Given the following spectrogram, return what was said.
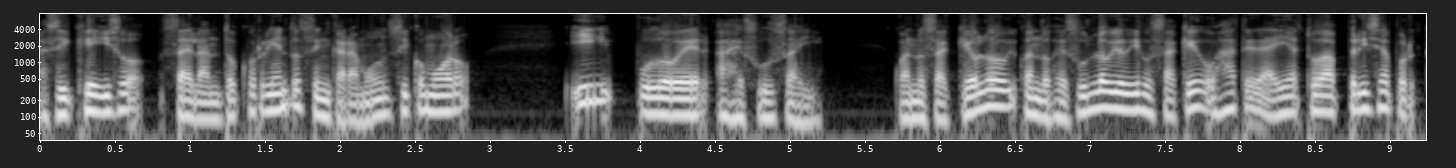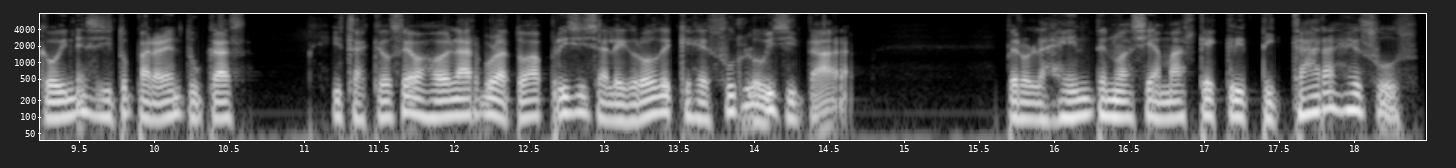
Así que hizo, se adelantó corriendo, se encaramó un sicomoro y pudo ver a Jesús ahí. Cuando, Saqueo lo, cuando Jesús lo vio, dijo, Saqueo, bájate de ahí a toda prisa porque hoy necesito parar en tu casa. Y Saqueo se bajó del árbol a toda prisa y se alegró de que Jesús lo visitara. Pero la gente no hacía más que criticar a Jesús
